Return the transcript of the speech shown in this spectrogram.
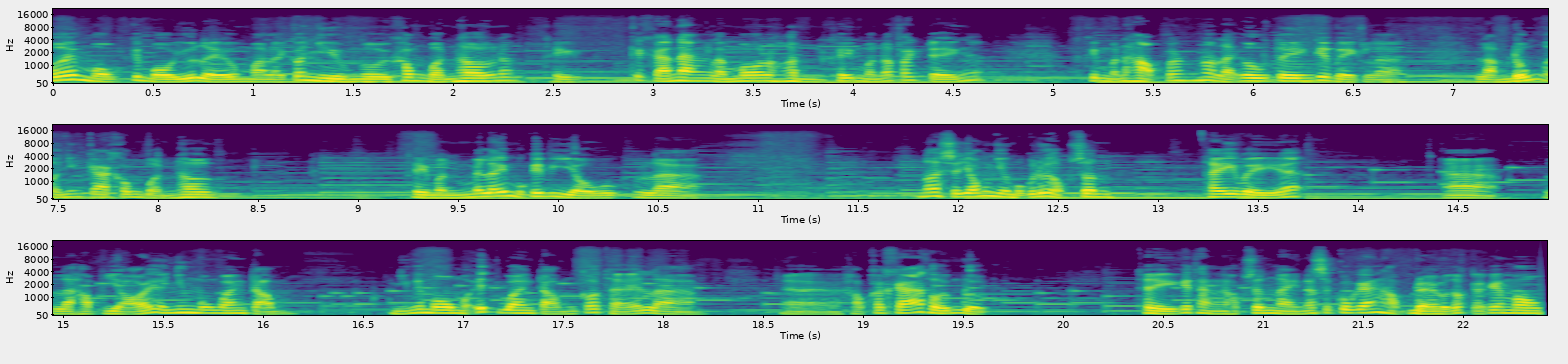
với một cái bộ dữ liệu mà lại có nhiều người không bệnh hơn đó thì cái khả năng là mô hình khi mà nó phát triển á, khi mà nó học á, nó lại ưu tiên cái việc là làm đúng ở những ca không bệnh hơn thì mình mới lấy một cái ví dụ là nó sẽ giống như một đứa học sinh. Thay vì á à là học giỏi ở những môn quan trọng những cái môn mà ít quan trọng có thể là à, học khá khá thôi cũng được thì cái thằng học sinh này nó sẽ cố gắng học đều tất cả các môn.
